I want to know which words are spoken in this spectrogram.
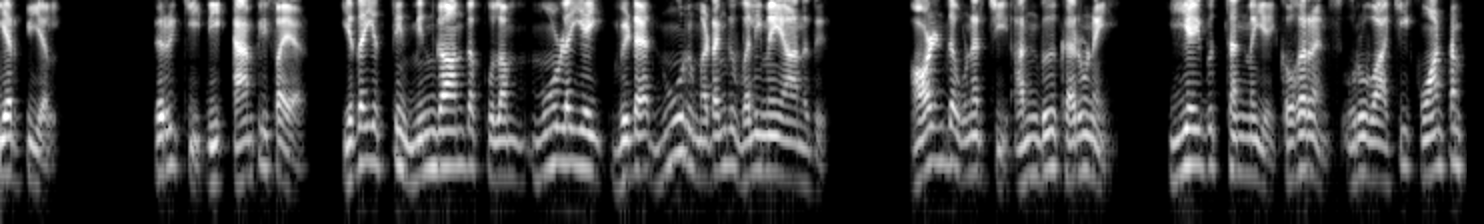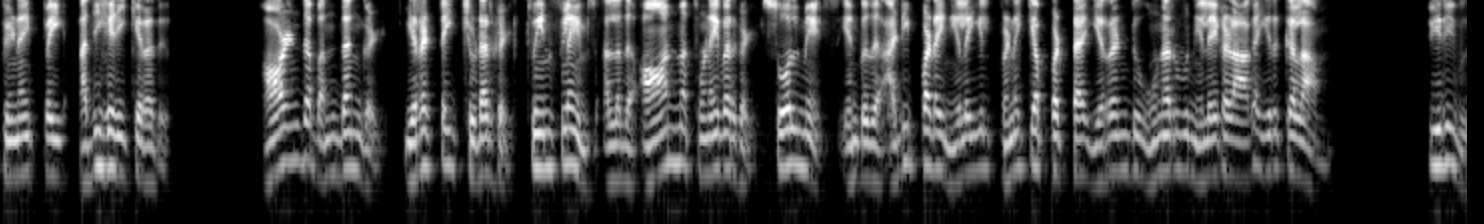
இயற்பியல். பெருக்கி தி ஆம்பிளிஃபயர் இதயத்தின் மின்காந்த புலம் மூளையை விட நூறு மடங்கு வலிமையானது. ஆழ்ந்த உணர்ச்சி அன்பு கருணை இயைபுத்தன்மையை கொஹரன்ஸ் உருவாக்கி குவாண்டம் பிணைப்பை அதிகரிக்கிறது. ஆழ்ந்த பந்தங்கள் இரட்டை சுடர்கள் ட்வின் ஃபிளேம்ஸ் அல்லது ஆன்ம துணைவர்கள் சோல்மேட்ஸ் என்பது அடிப்படை நிலையில் பிணைக்கப்பட்ட இரண்டு உணர்வு நிலைகளாக இருக்கலாம். பிரிவு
